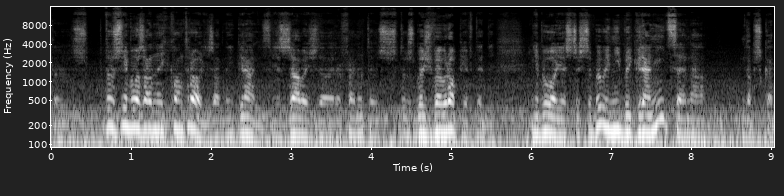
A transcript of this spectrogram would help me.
to już to już nie było żadnych kontroli, żadnych granic. Wjeżdżałeś do RFN-u, to już, to już byłeś w Europie wtedy. Nie było jeszcze, jeszcze były niby granice na, na przykład,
